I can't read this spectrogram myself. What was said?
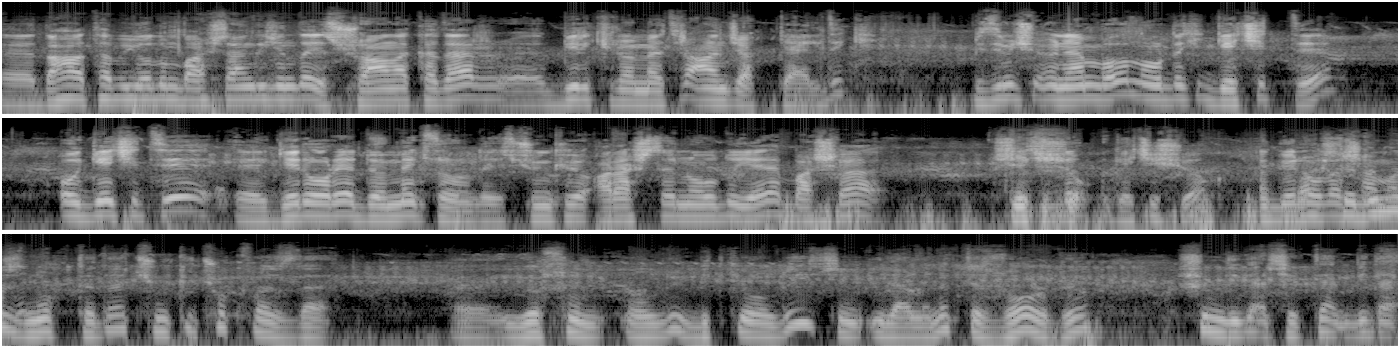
Ee, Daha tabii yolun başlangıcındayız. Şu ana kadar e, bir kilometre ancak geldik. Bizim için önemli olan oradaki geçitti. O geçiti e, geri oraya dönmek zorundayız. Çünkü araçların olduğu yere başka şekilde yok. geçiş yok. Göle Başladığımız noktada çünkü çok fazla e, yosun olduğu, bitki olduğu için ilerlemek de zordu. Şimdi gerçekten bir de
